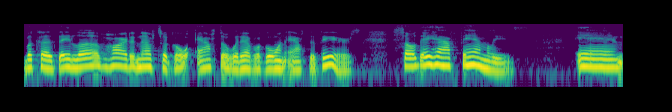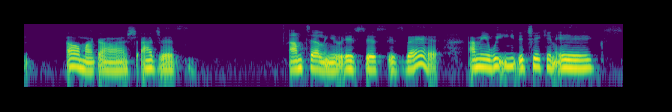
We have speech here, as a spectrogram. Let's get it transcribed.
because they love hard enough to go after whatever going after theirs. So they have families. And oh my gosh, I just I'm telling you, it's just it's bad. I mean, we eat the chicken eggs,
